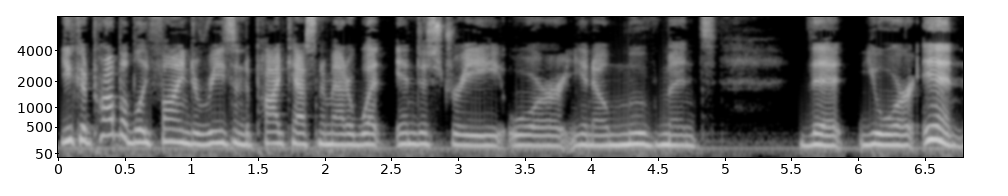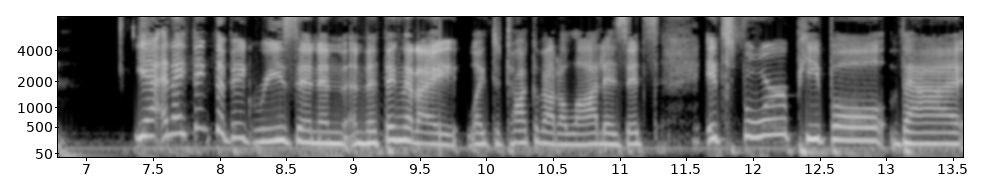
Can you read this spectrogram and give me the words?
you could probably find a reason to podcast no matter what industry or you know movement that you're in. Yeah, and I think the big reason and, and the thing that I like to talk about a lot is it's it's for people that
